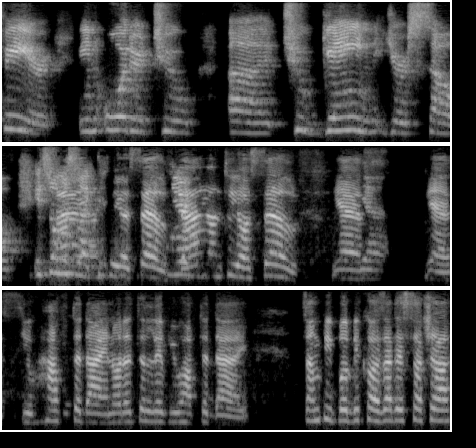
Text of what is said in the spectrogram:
fear in order to uh, to gain yourself. It's almost die like unto yourself. Die unto yourself. Yes. Yeah. Yes. You have to die. In order to live, you have to die. Some people, because that is such a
